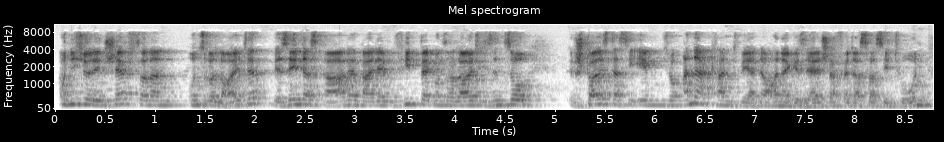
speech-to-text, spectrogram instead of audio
Und nicht nur den Chef, sondern unsere Leute. Wir sehen das gerade bei dem Feedback unserer Leute. Die sind so stolz, dass sie eben so anerkannt werden, auch in der Gesellschaft für das, was sie tun.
